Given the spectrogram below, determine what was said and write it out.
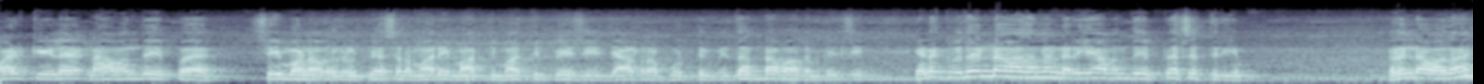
வாழ்க்கையில் நான் வந்து இப்போ சீமான் அவர்கள் பேசுகிற மாதிரி மாற்றி மாற்றி பேசி ஜால்ரா போட்டு விதண்டாவாதம் பேசி எனக்கு விதண்டாவாதம்னா நிறையா வந்து பேச தெரியும். விதண்டாவாதம்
